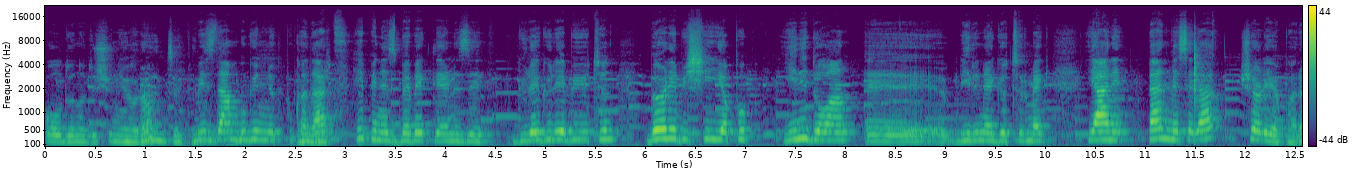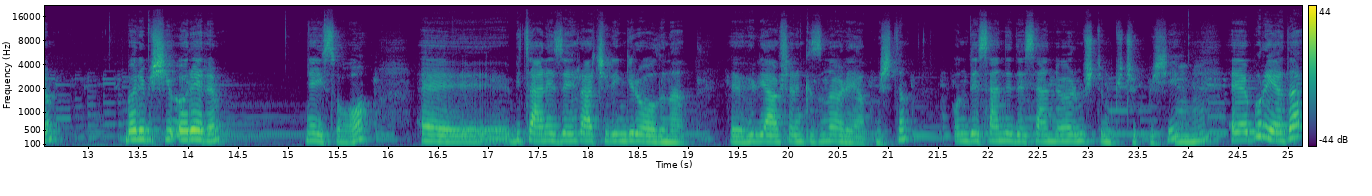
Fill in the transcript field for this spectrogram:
olduğunu düşünüyorum. Bence de. Bizden bugünlük bu kadar. Hepiniz bebeklerinizi güle güle büyütün. Böyle bir şey yapıp yeni doğan e, birine götürmek. Yani ben mesela şöyle yaparım. Böyle bir şey örerim. Neyse o. Ee, bir tane Zehra Çilingiroğlu'na e, Hülya Avşar'ın kızına öyle yapmıştım. Onu desenli desenli örmüştüm küçük bir şey. Ee, buraya da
